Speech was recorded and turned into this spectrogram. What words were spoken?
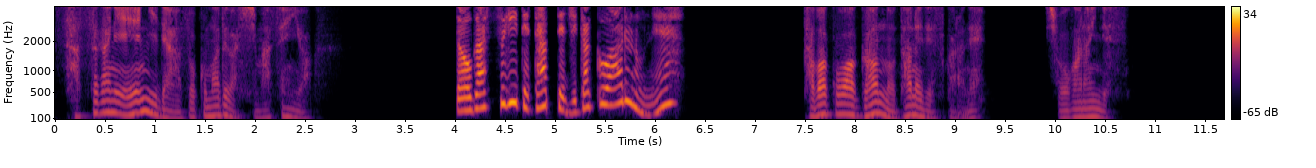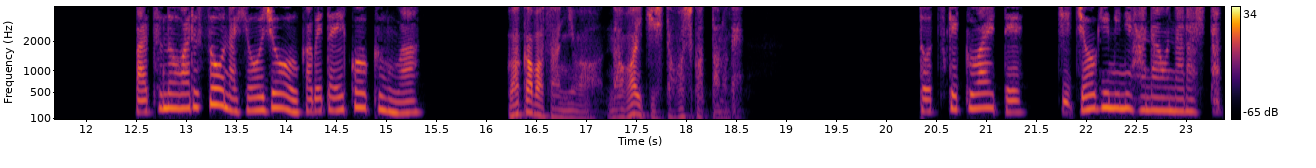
さすがに演技であそこまではしませんよ。度が過ぎてたって自覚はあるのね。タバコは癌の種ですからね。しょうがないんです。罰の悪そうな表情を浮かべたエコー君は、若葉さんには長生きしてほしかったので。と付け加えて、自重気味に鼻を鳴らした。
